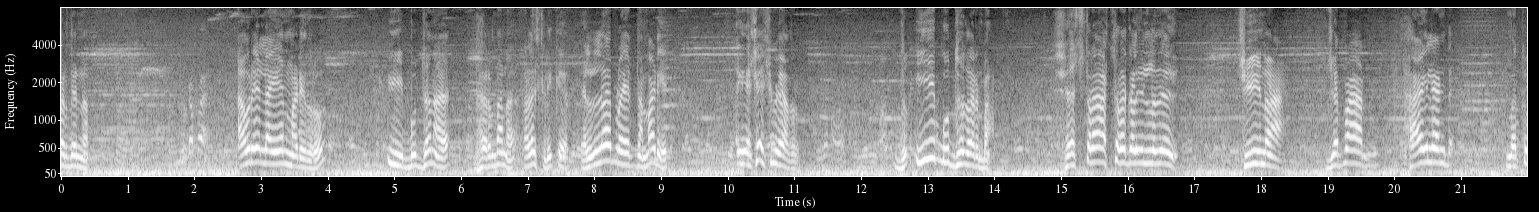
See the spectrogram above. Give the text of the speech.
ಬರ್ದೇನೆ ನಾನು. ಅವರೆಲ್ಲ ಏನು ಮಾಡಿದರು? ಈ ಬುದ್ಧನ, ಧರ್ಮನ ಅಳಿಸ್ಲಿಕ್ಕೆ ಎಲ್ಲ ಪ್ರಯತ್ನ ಮಾಡಿ ಯಶಸ್ವಿ ಆದರು. ಈ ಬುದ್ಧ ಧರ್ಮ, ಶಸ್ತ್ರಾಸ್ತ್ರಗಳಿಲ್ಲದೆ ಚೀನಾ, ಜಪಾನ್, ಥಾಯ್ಲೆಂಡ್ ಮತ್ತು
